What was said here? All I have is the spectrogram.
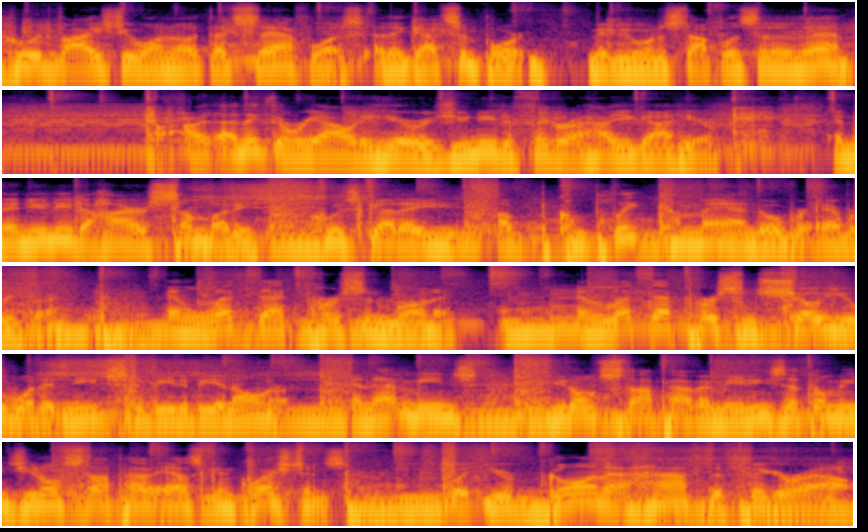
Who advised you on what that staff was? I think that's important. Maybe you want to stop listening to them. I, I think the reality here is you need to figure out how you got here. And then you need to hire somebody who's got a, a complete command over everything and let that person run it. And let that person show you what it needs to be to be an owner. And that means you don't stop having meetings. That don't means you don't stop have, asking questions. But you're going to have to figure out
